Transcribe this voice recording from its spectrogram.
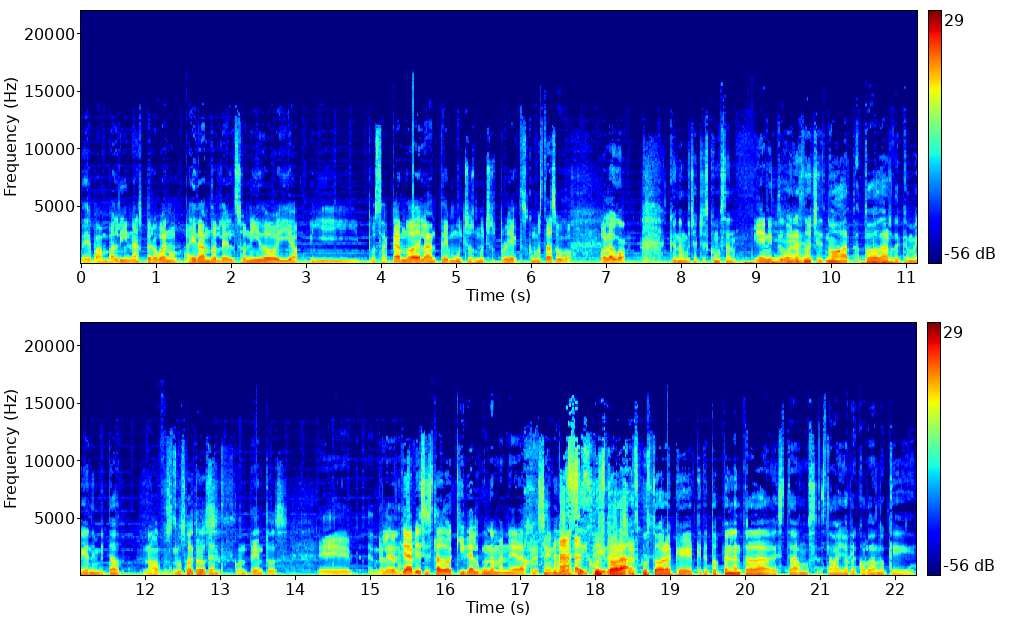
de bambalinas, pero bueno, ahí dándole el sonido y, y, pues sacando adelante muchos, muchos proyectos. ¿Cómo estás, Hugo? Hola, Hugo. ¿Qué onda, muchachos? ¿Cómo están? Bien, ¿y tú? Buenas noches. No, a, todo dar de que me hayan invitado. No, pues nosotros contentos. contentos. Eh, en realidad ya habías estado aquí de alguna manera presente. sí, justo ahora, justo ahora que, que, te topé en la entrada estábamos, estaba yo recordando que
